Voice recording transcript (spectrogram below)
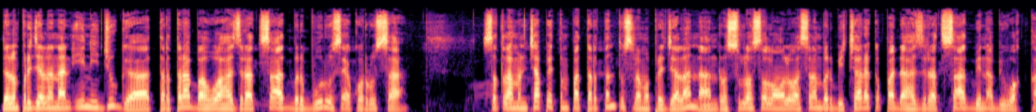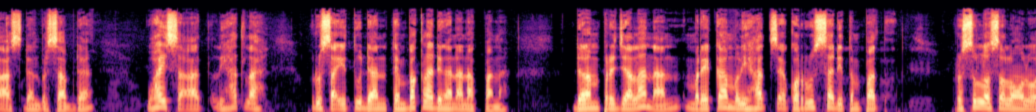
Dalam perjalanan ini juga tertera bahwa Hazrat saat berburu seekor rusa. Setelah mencapai tempat tertentu selama perjalanan, Rasulullah SAW berbicara kepada Hazrat Sa'ad bin Abi Waqqas dan bersabda, Wahai Sa'ad, lihatlah rusa itu dan tembaklah dengan anak panah. Dalam perjalanan, mereka melihat seekor rusa di tempat Rasulullah SAW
